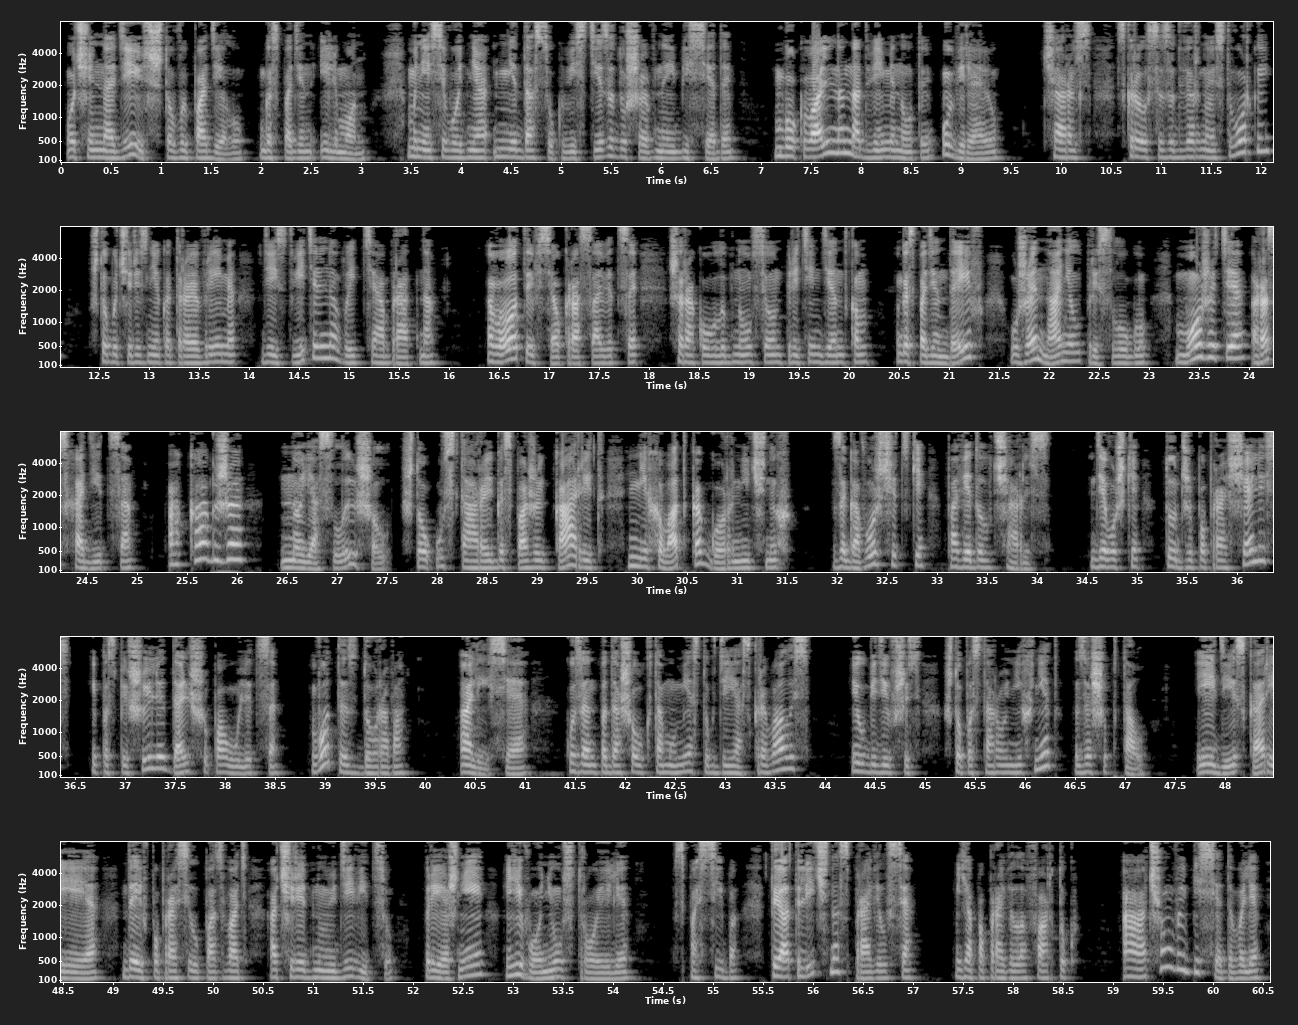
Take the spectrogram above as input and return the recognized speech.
«Очень надеюсь, что вы по делу, господин Ильмон. Мне сегодня не досуг вести задушевные беседы. Буквально на две минуты, уверяю». Чарльз скрылся за дверной створкой, чтобы через некоторое время действительно выйти обратно. «Вот и все, красавицы!» — широко улыбнулся он претенденткам. «Господин Дэйв уже нанял прислугу. Можете расходиться». «А как же...» но я слышал, что у старой госпожи Карит нехватка горничных», заговорщицки поведал Чарльз. Девушки тут же попрощались и поспешили дальше по улице. Вот и здорово. «Алисия», кузен подошел к тому месту, где я скрывалась, и, убедившись, что посторонних нет, зашептал. «Иди скорее», — Дэйв попросил позвать очередную девицу. Прежние его не устроили. «Спасибо, ты отлично справился». Я поправила фартук. «А о чем вы беседовали?»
